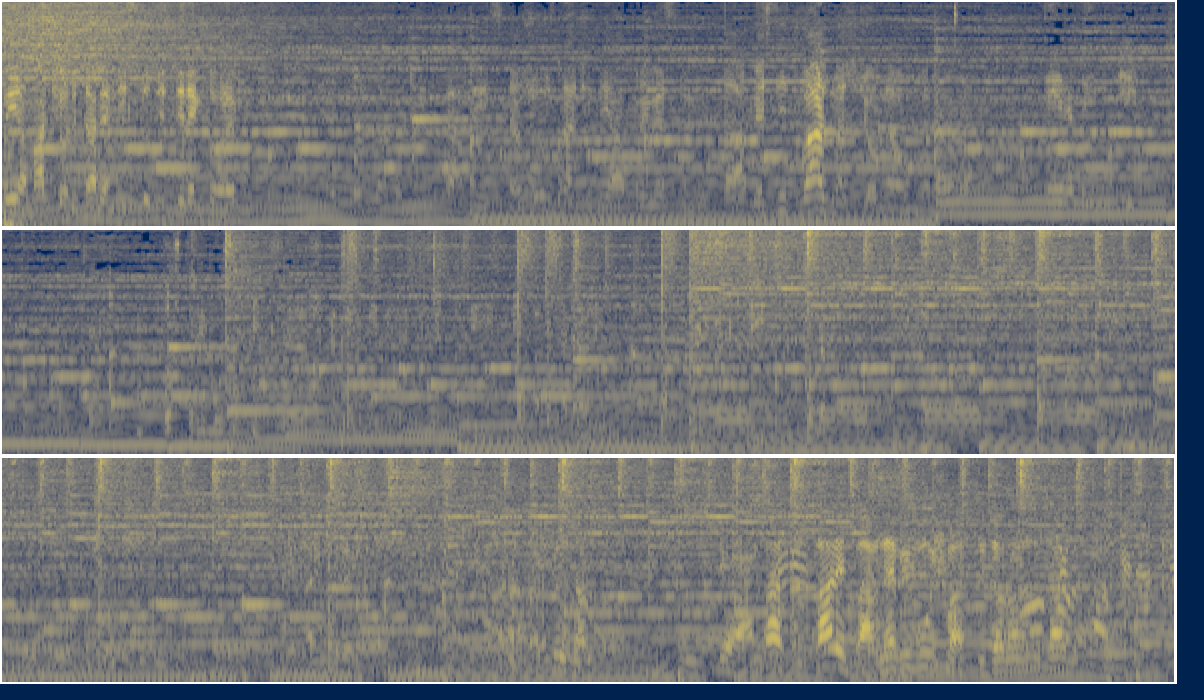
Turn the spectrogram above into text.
ვია მათ შორის არიან ინსტიტუტის დირექტორები объяснить важность Черного моря. Первый день. То, что вы можете Yo, I'm not sorry, but I've never been much worse. You don't know that.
